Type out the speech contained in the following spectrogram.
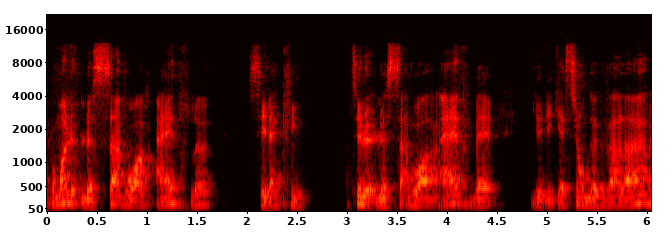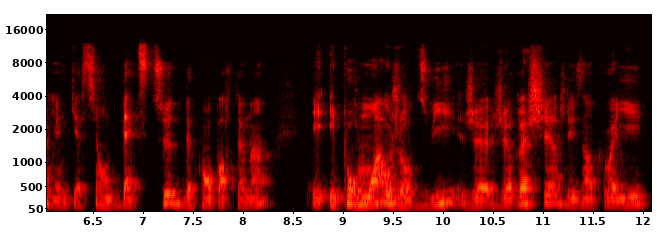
Pour moi, le, savoir-être, c'est la clé. le, le savoir-être, ben, il y a des questions de valeur, il y a une question d'attitude, de comportement. Et, pour moi, aujourd'hui, je, recherche des employés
